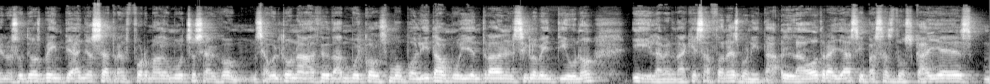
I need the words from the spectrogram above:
en los últimos 20 años se ha transformado mucho, se ha, com- se ha vuelto una ciudad muy cosmopolita, muy entrada en el siglo XXI, y la verdad que esa zona es bonita. La otra ya, si pasas dos calles, mm,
